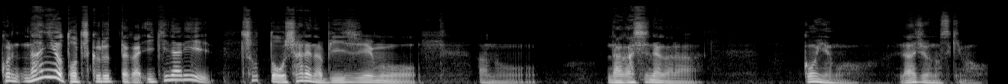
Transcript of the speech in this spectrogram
これ何を土地狂ったか、いきなりちょっとおしゃれな BGM を、あの、流しながら、今夜もラジオの隙間を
